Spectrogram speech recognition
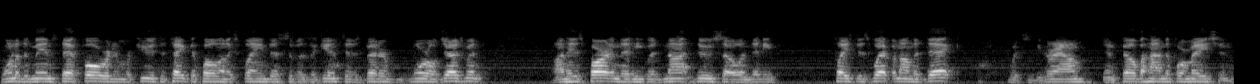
One of the men stepped forward and refused to take the poll and explained this was against his better moral judgment on his part and that he would not do so. And then he placed his weapon on the deck, which is the ground, and fell behind the formation.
